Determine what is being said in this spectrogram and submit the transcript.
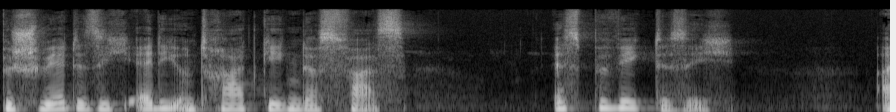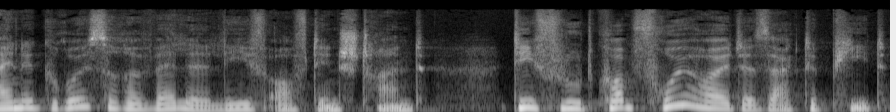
beschwerte sich Eddie und trat gegen das Fass. Es bewegte sich. Eine größere Welle lief auf den Strand. Die Flut kommt früh heute, sagte Pete.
